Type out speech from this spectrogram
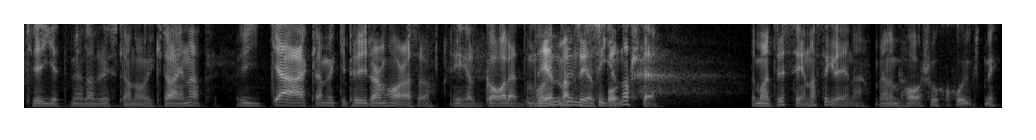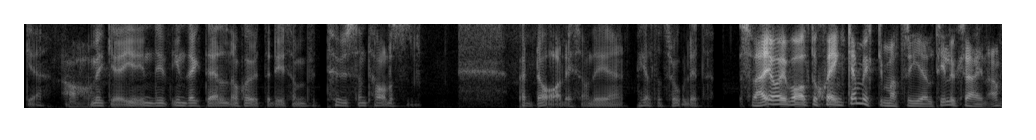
kriget mellan Ryssland och Ukraina att jäkla mycket prylar de har alltså. Det är helt galet. De Det har är en det materielsport. senaste. De har inte de senaste grejerna, men de har så sjukt mycket. Ja. Mycket in- indirekt eld de skjuter. Det är som tusentals per dag liksom. Det är helt otroligt. Sverige har ju valt att skänka mycket materiel till Ukraina.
